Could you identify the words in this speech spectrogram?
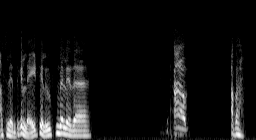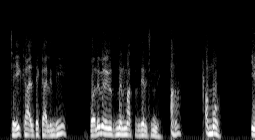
అసలు ఇంతకీ లైట్ వెలుగుతుందా లేదా! అబ్బా చెయ్యి కాలితే కాలింది బలుబు వెలుగుతుందని మాత్రం తెలిసింది! అమ్మో! ఈ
